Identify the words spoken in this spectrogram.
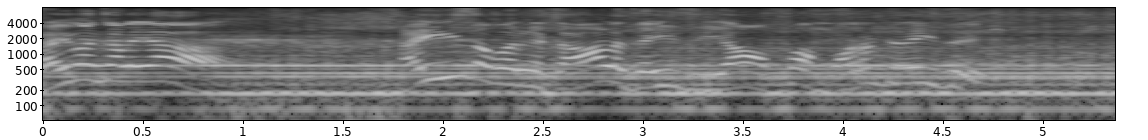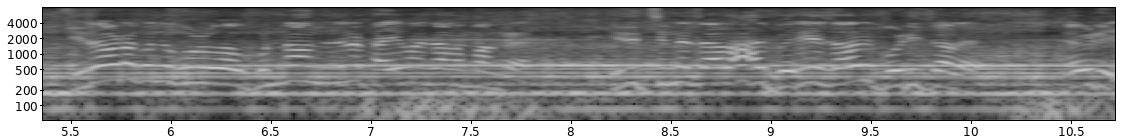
தைவான் சாலையா சைஸை பாருங்க சாலை சைஸ் யா அப்பா முரட்டு சைஸு இதோட கொஞ்சம் கு- குண்டா வந்துச்சுன்னா தைவான் சாலைம்பாங்க இது சின்ன சாலை அது பெரிய சாலை இது பொடி சாலை எப்படி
